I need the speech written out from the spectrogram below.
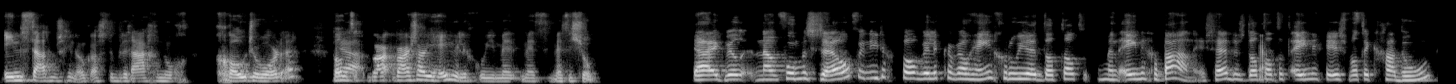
in staat. Misschien ook als de bedragen nog groter worden. Want waar, waar zou je heen willen groeien met, met, met de shop? Ja, ik wil, nou voor mezelf in ieder geval wil ik er wel heen groeien dat dat mijn enige baan is. Hè? Dus dat dat het enige is wat ik ga doen.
